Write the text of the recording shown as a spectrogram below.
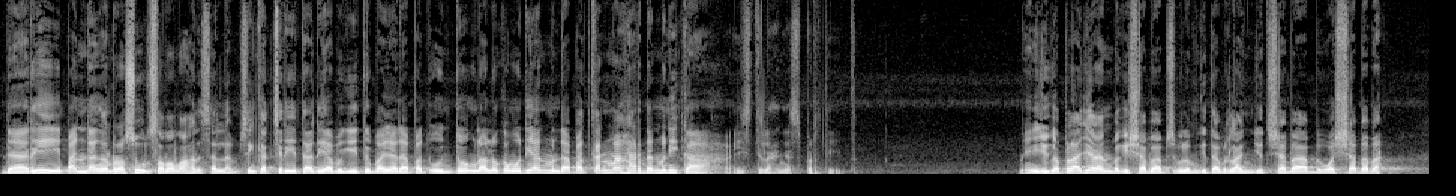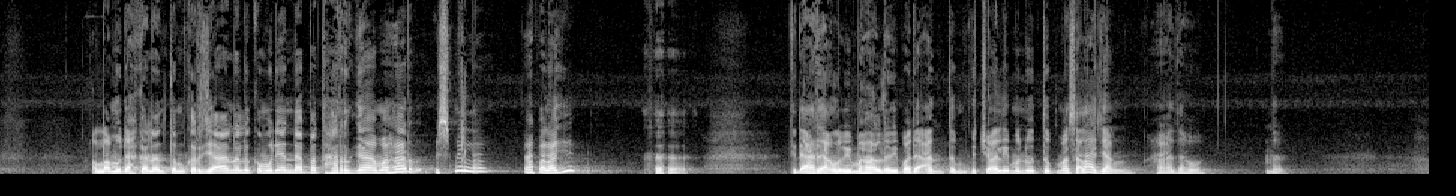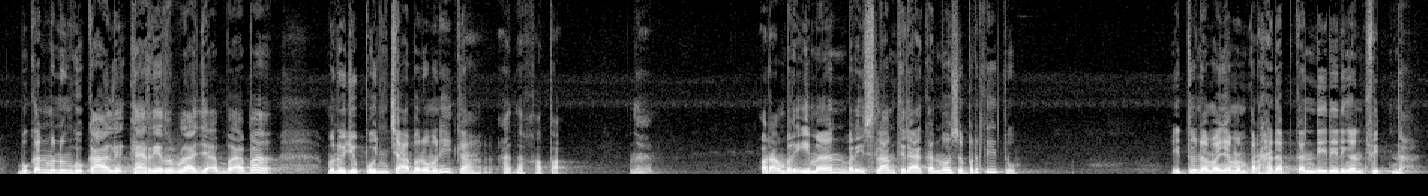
dari pandangan Rasul sallallahu alaihi wasallam. Singkat cerita dia begitu banyak dapat untung lalu kemudian mendapatkan mahar dan menikah. Istilahnya seperti itu. Nah, ini juga pelajaran bagi syabab sebelum kita berlanjut. Syabab wa syababah. Allah mudahkan antum kerjaan lalu kemudian dapat harga mahar. Bismillah. Apa lagi? Tidak ada yang lebih mahal daripada antum kecuali menutup masa lajang. Nah. Bukan menunggu karir belajar apa menuju puncak baru menikah. Ada kata. Nah. Orang beriman, berislam tidak akan mau seperti itu. Itu namanya memperhadapkan diri dengan fitnah.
